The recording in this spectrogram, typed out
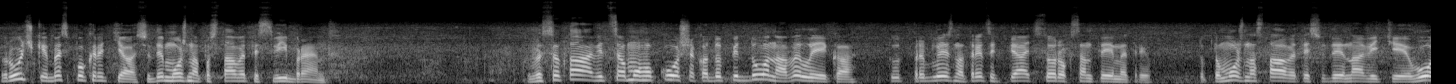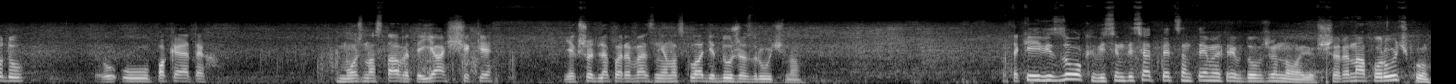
Ручки без покриття. Сюди можна поставити свій бренд. Висота від самого кошика до піддона велика. Тут приблизно 35-40 см. Тобто можна ставити сюди навіть е, воду у- пакетах. Можна ставити ящики, якщо для перевезення на складі дуже зручно. Такий візок 85 см довжиною. Ширина по ручку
